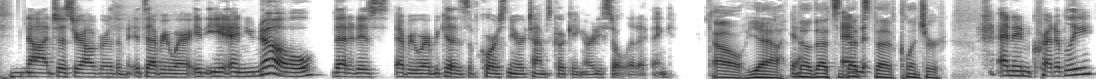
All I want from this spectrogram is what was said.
Not just your algorithm. It's everywhere. It, and you know that it is everywhere because, of course, New York Times Cooking already stole it, I think. Oh, yeah. Yeah. No, that's And- that's the clincher. And incredibly,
